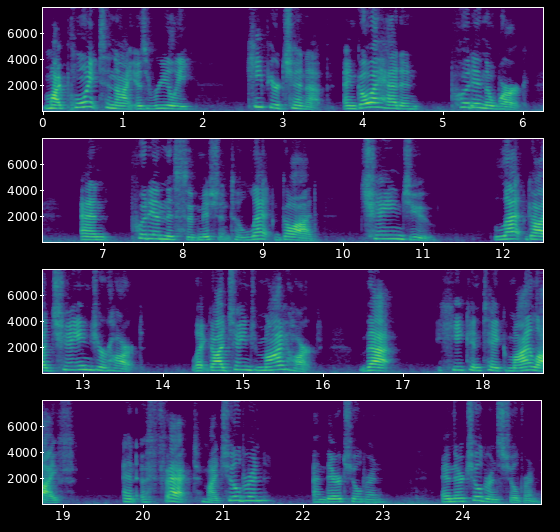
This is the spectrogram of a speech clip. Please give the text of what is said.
my point tonight is really keep your chin up and go ahead and put in the work and put in this submission to let God change you. Let God change your heart. Let God change my heart that He can take my life and affect my children and their children and their children's children.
